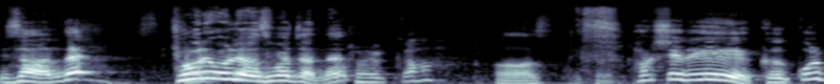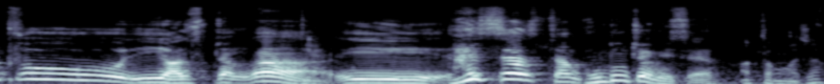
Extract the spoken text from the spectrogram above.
이상한데? 겨울에 원래 연습하지 않나요? 그럴까? 어 확실히 그 골프 이 연습장과 이 헬스 연습장 공통점이 있어요. 어떤 거죠?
